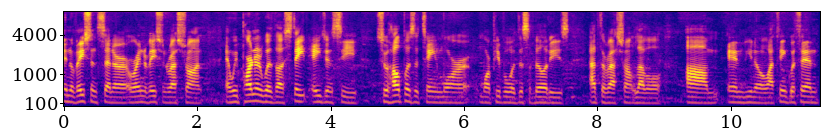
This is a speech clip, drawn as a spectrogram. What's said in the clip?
Innovation Center or Innovation Restaurant, and we partnered with a state agency to help us attain more more people with disabilities at the restaurant level. Um, and you know, I think within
